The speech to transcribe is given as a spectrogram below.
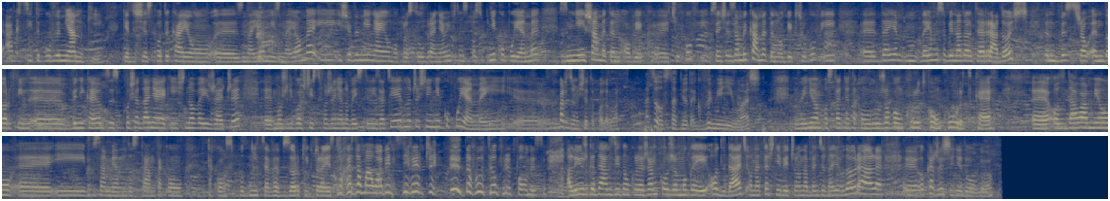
akcji typu wymianki, kiedy się spotykają e, znajomi, znajome i, i się wymieniają po prostu ubraniami. W ten sposób nie kupujemy, zmniejszamy ten obieg e, ciuchów, i w sensie zamykamy ten obieg ciuchów i e, dajemy, dajemy sobie nadal tę radość, ten wystrzał endorfin e, wynikający z posiadania jakiejś nowej rzeczy, e, możliwości stworzenia nowej stylizacji, a jednocześnie nie kupujemy i e, bardzo mi się to podoba. A co ostatnio tak wymieniłaś? Wymieniłam ostatnio taką różową, krótką kurtkę. E, Oddałam ją e, i w zamian dostałam taką, taką spódnicę we wzorki, która jest trochę za mała, więc nie wiem, czy to był dobry pomysł. Ale już gadałam z jedną koleżanką, że mogę jej oddać. Ona też nie wie, czy ona będzie na nią dobra, ale e, okaże się niedługo.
